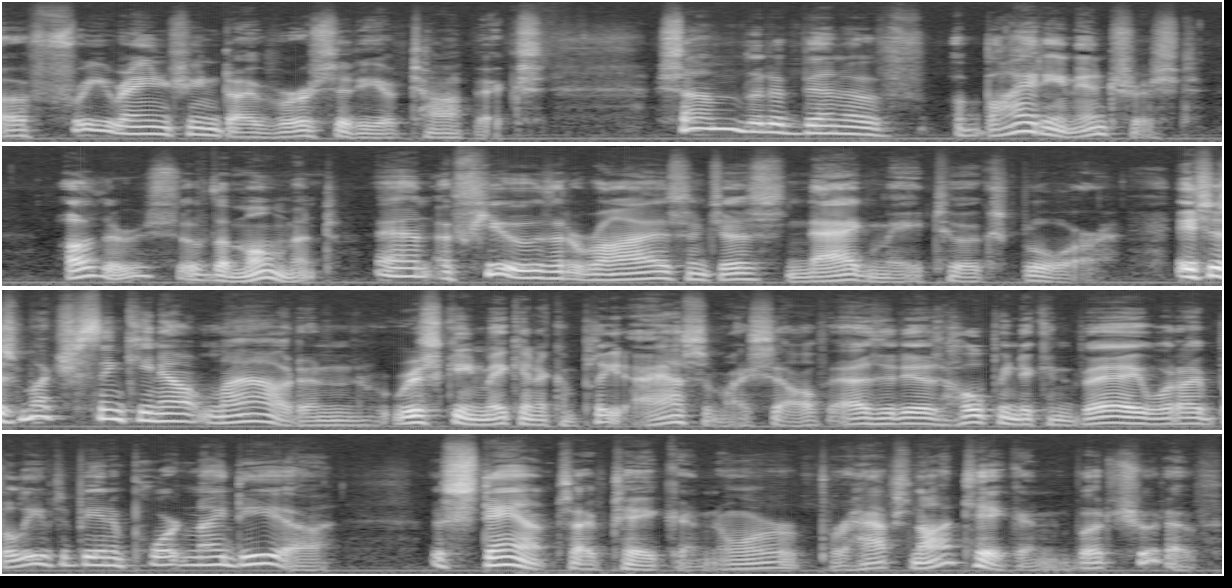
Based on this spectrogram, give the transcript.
a free ranging diversity of topics, some that have been of abiding interest, others of the moment, and a few that arise and just nag me to explore. It's as much thinking out loud and risking making a complete ass of myself as it is hoping to convey what I believe to be an important idea, a stance I've taken, or perhaps not taken, but should have,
